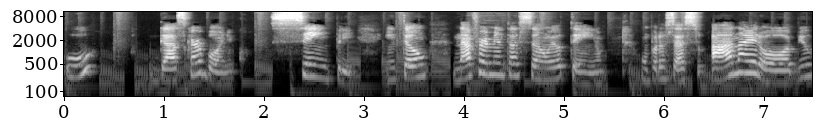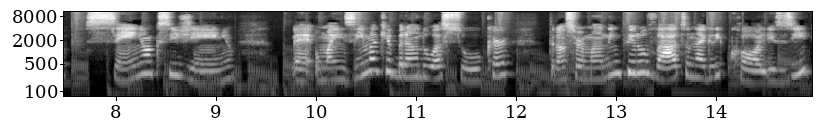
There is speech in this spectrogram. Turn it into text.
o gás carbônico. Sempre. Então, na fermentação, eu tenho um processo anaeróbio, sem oxigênio, é, uma enzima quebrando o açúcar, transformando em piruvato na glicólise.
